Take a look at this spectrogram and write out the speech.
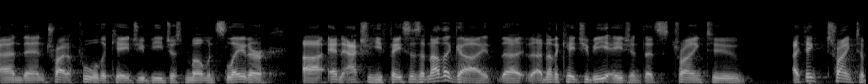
and then try to fool the KGB just moments later. Uh, and actually, he faces another guy, uh, another KGB agent that's trying to I think trying to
